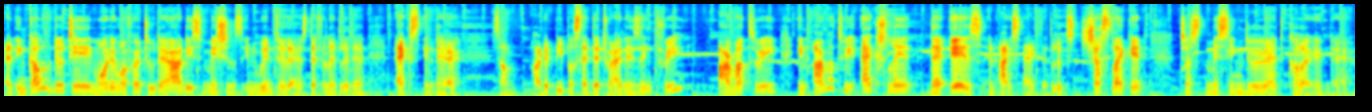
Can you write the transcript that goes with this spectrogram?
And in Call of Duty Modern Warfare 2 there are these missions in winter, there's definitely the X in there. Some other people said Dead in 3, Arma 3. In Arma 3 actually there is an Ice axe that looks just like it, just missing the red color in there.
